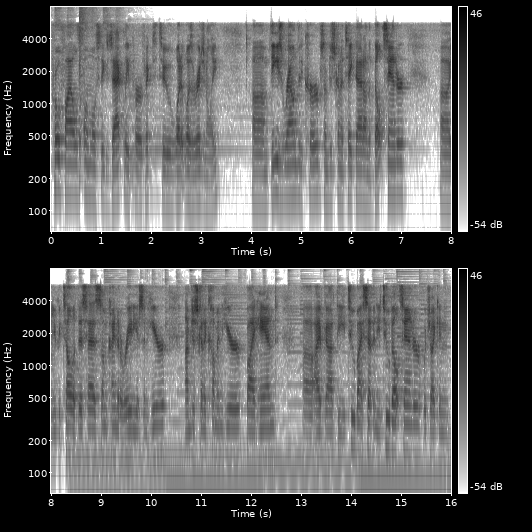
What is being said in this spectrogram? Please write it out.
Profile's almost exactly perfect to what it was originally. Um, these rounded curves, I'm just going to take that on the belt sander. Uh, you could tell that this has some kind of a radius in here. I'm just going to come in here by hand. Uh, I've got the 2x72 belt sander, which I can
